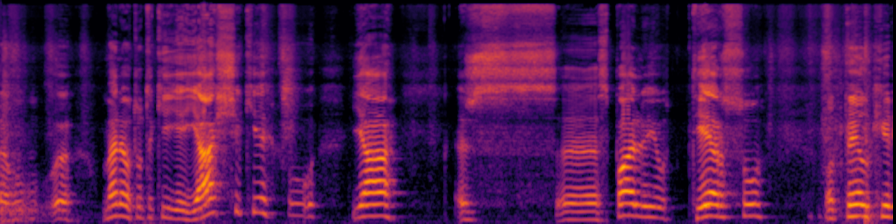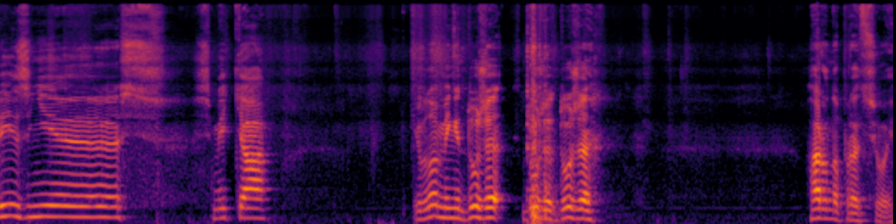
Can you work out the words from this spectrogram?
в- в- У мене тут такі є ящики. Я е, спалюю терсу, опилки різні, е, сміття. І воно мені дуже, дуже, дуже гарно працює.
